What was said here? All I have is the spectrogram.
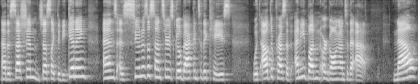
Now, the session, just like the beginning, ends as soon as the sensors go back into the case without the press of any button or going onto the app. Now,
